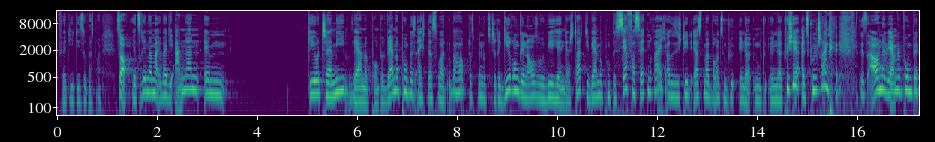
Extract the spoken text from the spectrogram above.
für die, die sowas brauchen. So, jetzt reden wir mal über die anderen ähm, Geothermie, Wärmepumpe. Wärmepumpe ist eigentlich das Wort überhaupt. Das benutzt die Regierung genauso wie wir hier in der Stadt. Die Wärmepumpe ist sehr facettenreich. Also sie steht erstmal bei uns in, der, in, der, Küche als Kühlschrank. ist auch eine Wärmepumpe.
